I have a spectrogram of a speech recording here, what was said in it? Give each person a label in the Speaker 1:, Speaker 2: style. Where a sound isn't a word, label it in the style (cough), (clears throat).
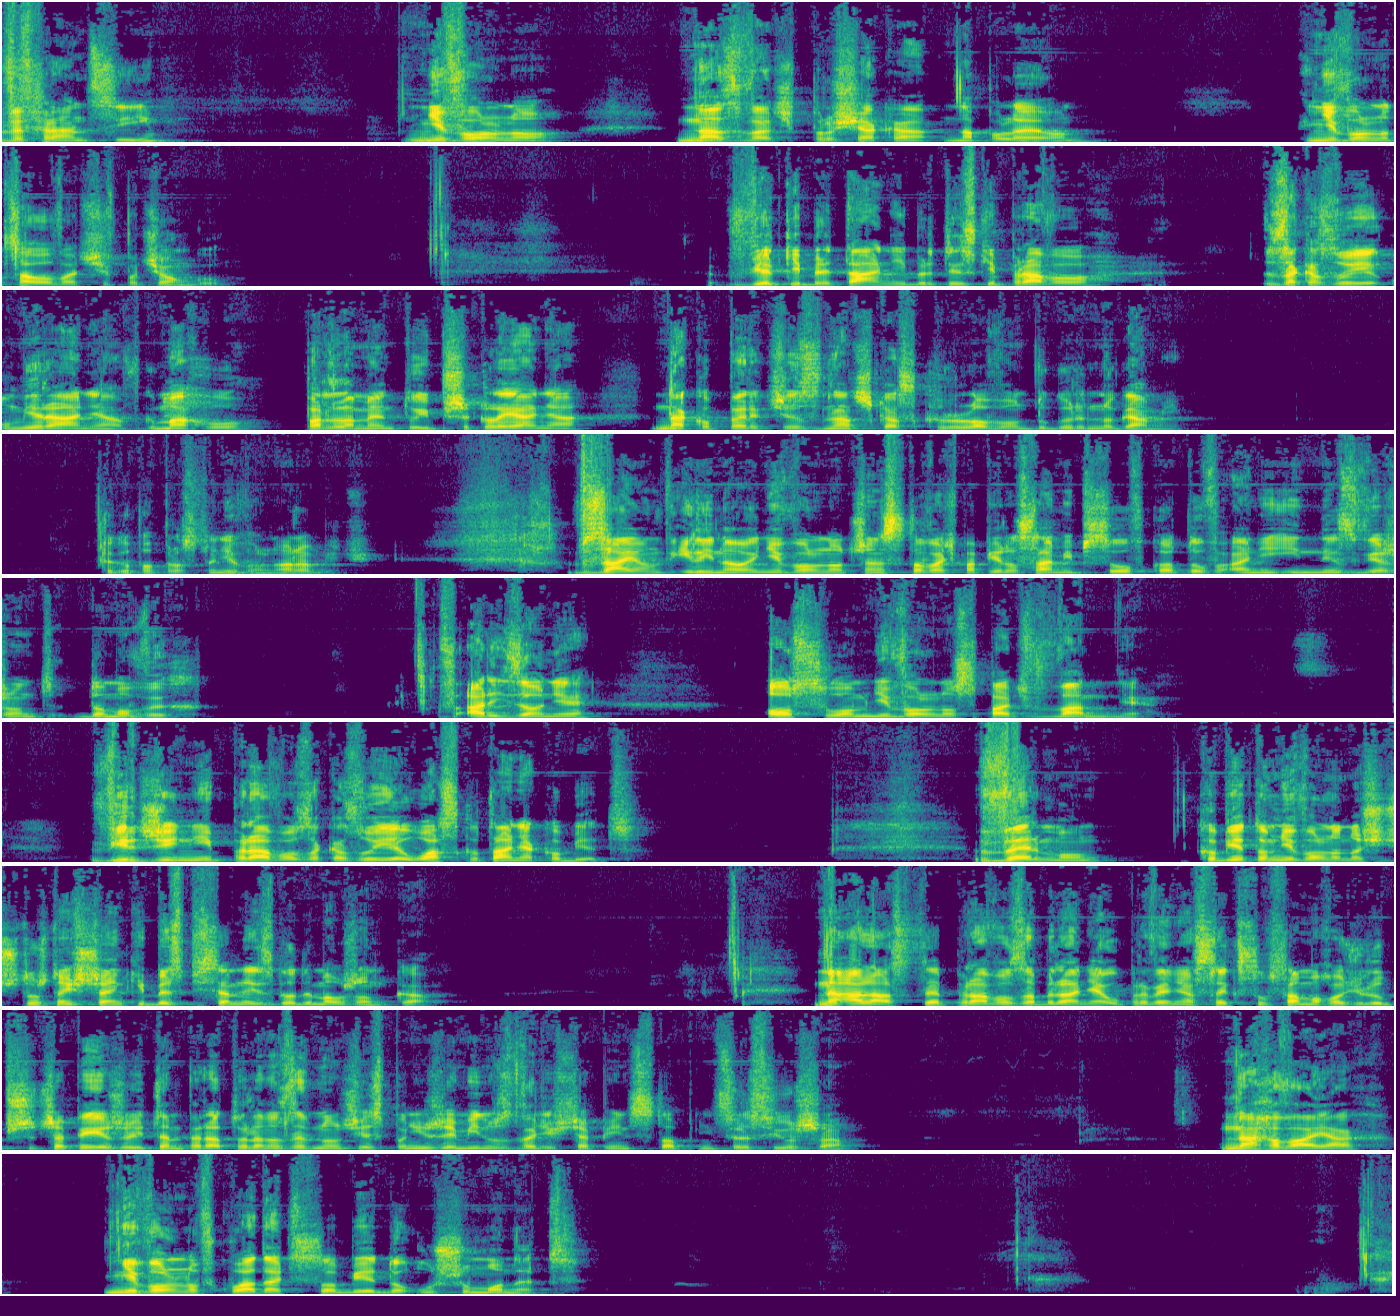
Speaker 1: We Francji nie wolno nazwać prosiaka Napoleon i nie wolno całować się w pociągu. W Wielkiej Brytanii brytyjskie prawo zakazuje umierania w gmachu parlamentu i przyklejania na kopercie znaczka z królową do góry nogami. Tego po prostu nie wolno robić. W Zion w Illinois nie wolno częstować papierosami psów, kotów ani innych zwierząt domowych. W Arizonie osłom nie wolno spać w wannie. W Virginii prawo zakazuje łaskotania kobiet. W Vermont kobietom nie wolno nosić sztucznej szczęki bez pisemnej zgody małżonka. Na Alasce prawo zabrania uprawiania seksu w samochodzie lub przyczepie, jeżeli temperatura na zewnątrz jest poniżej minus 25 stopni Celsjusza. Na Hawajach nie wolno wkładać sobie do uszu monet.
